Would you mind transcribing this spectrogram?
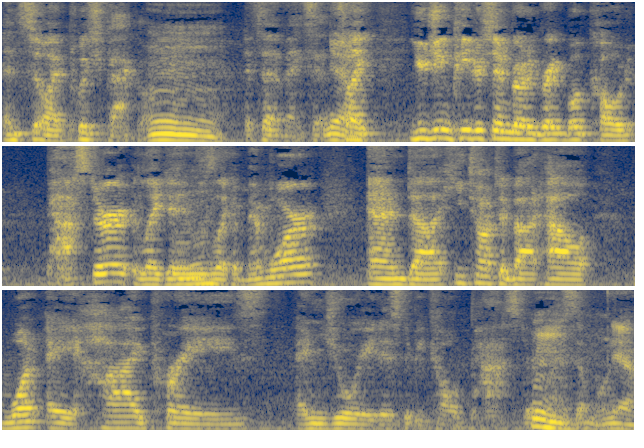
and so I push back on it. Mm. If that makes sense. Yeah. Like Eugene Peterson wrote a great book called Pastor. Like it was like a memoir, and uh, he talked about how what a high praise and joy it is to be called pastor by Mm. someone. Yeah.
